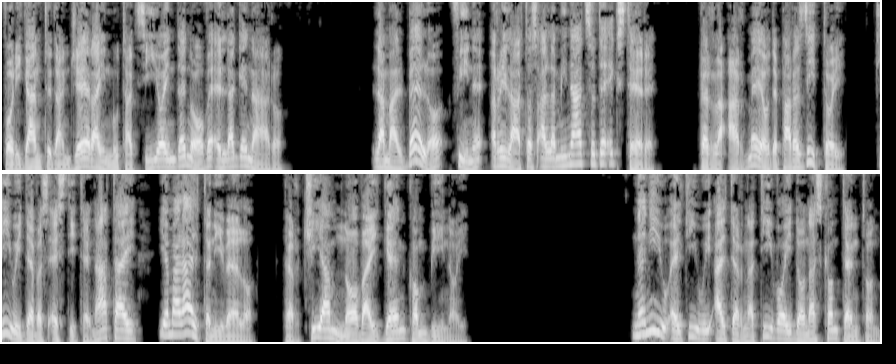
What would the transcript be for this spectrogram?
forigante dangera in mutatio in denove e la genaro la malbelo fine rilatas alla minazzo de extere, per la armeo de parasitoi, kiwi devas esti tenatai mal malalta nivelo, per ciam novai gen combinoi. Neniu el tiui alternativoi donas contenton.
